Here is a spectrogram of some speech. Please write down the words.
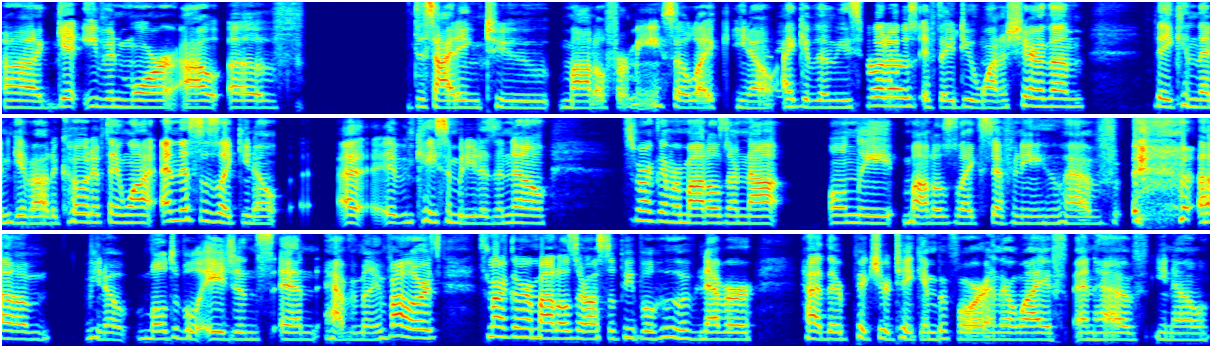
uh get even more out of deciding to model for me. So like, you know, I give them these photos if they do want to share them, they can then give out a code if they want. And this is like, you know, uh, in case somebody doesn't know, Smart Glamour models are not only models like Stephanie who have, um, you know, multiple agents and have a million followers. Smart Glamour models are also people who have never had their picture taken before in their life and have, you know,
